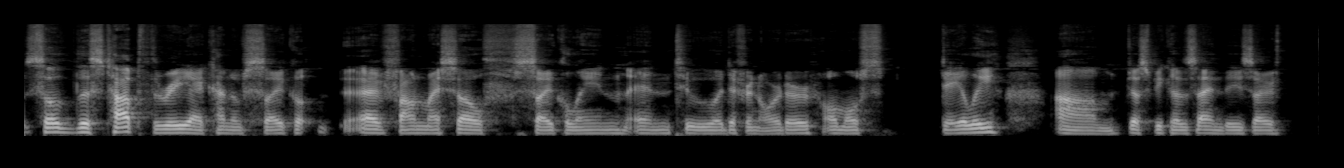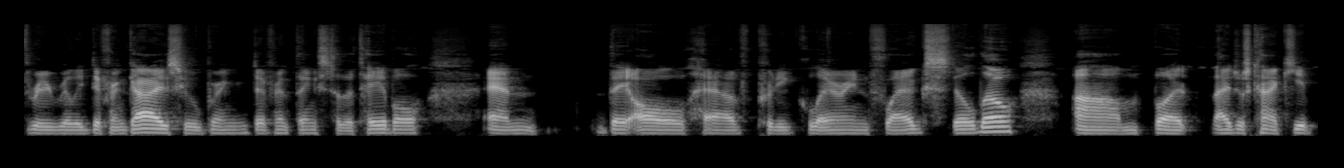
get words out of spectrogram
So this top three, I kind of cycle. I've found myself cycling into a different order almost daily, um, just because and these are three really different guys who bring different things to the table, and they all have pretty glaring flags still, though. Um, but I just kind of keep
